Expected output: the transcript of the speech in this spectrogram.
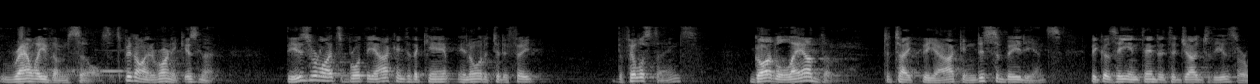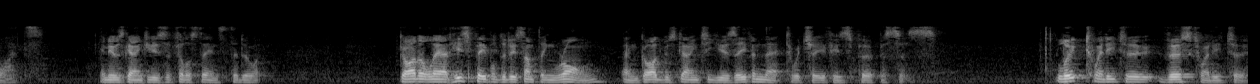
rally themselves. It's a bit ironic, isn't it? The Israelites brought the ark into the camp in order to defeat the Philistines. God allowed them to take the ark in disobedience because he intended to judge the Israelites. And he was going to use the Philistines to do it. God allowed his people to do something wrong, and God was going to use even that to achieve his purposes. Luke 22, verse 22.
